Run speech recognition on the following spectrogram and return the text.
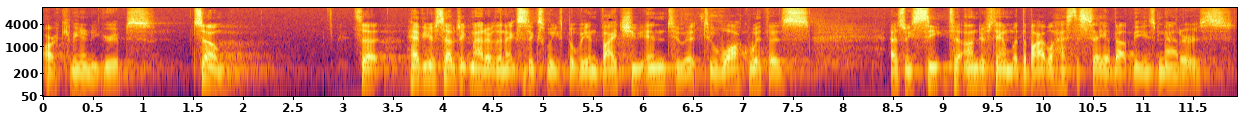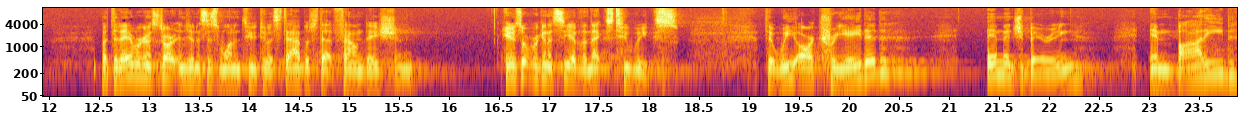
our community groups. So, it's a heavier subject matter over the next six weeks, but we invite you into it to walk with us as we seek to understand what the Bible has to say about these matters. But today we're going to start in Genesis 1 and 2 to establish that foundation. Here's what we're going to see over the next two weeks that we are created, image bearing, embodied,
